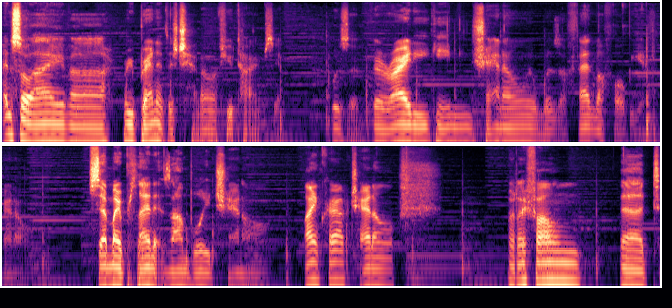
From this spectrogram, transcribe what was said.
And so I've uh, rebranded this channel a few times. It was a variety gaming channel. It was a Phasmophobia channel. Semi Planet Zomboid channel. Minecraft channel. But I found that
